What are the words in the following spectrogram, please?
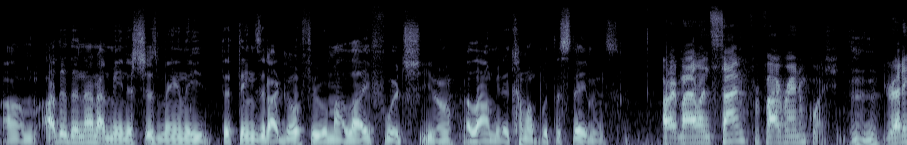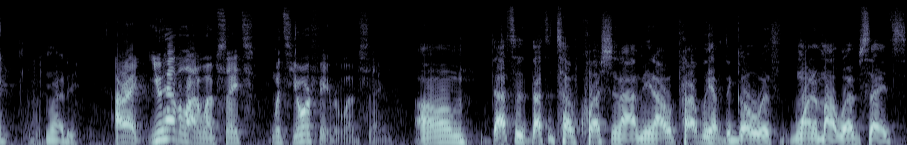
um, other than that, I mean, it's just mainly the things that I go through in my life, which you know allow me to come up with the statements. All right, Mylan, it's time for five random questions. Mm-hmm. You ready? I'm ready. All right, you have a lot of websites. What's your favorite website? Um, that's a that's a tough question. I mean, I would probably have to go with one of my websites,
